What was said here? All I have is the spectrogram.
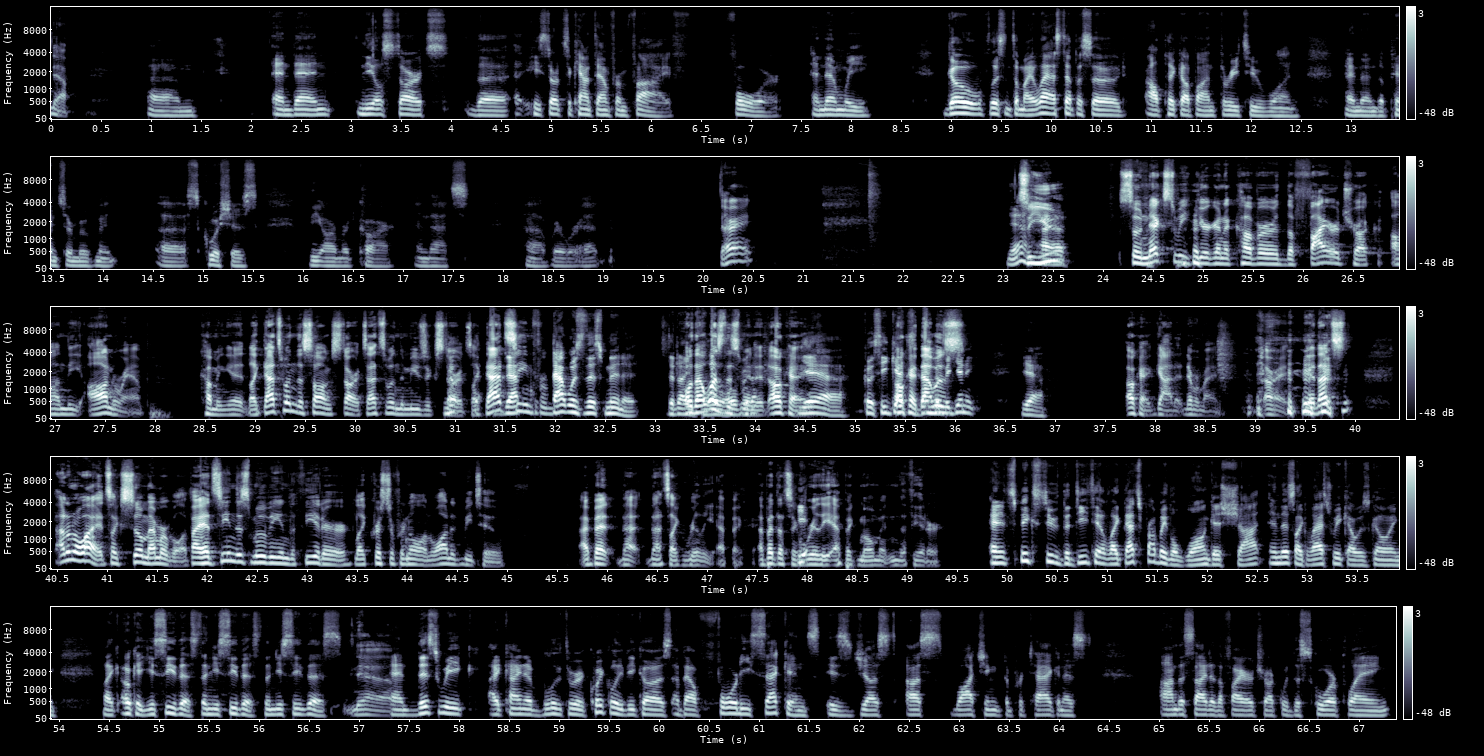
yeah. Um, and then Neil starts the he starts the countdown from five, four, and then we go listen to my last episode. I'll pick up on three, two, one, and then the pincer movement uh, squishes the armored car, and that's uh, where we're at. All right. Yeah. So you, uh, so next week you're going to cover the fire truck on the on ramp coming in. Like that's when the song starts. That's when the music starts. No, like that, that, scene from that was this minute. Did oh, I? Oh, that was this minute. That? Okay. Yeah, because he gets okay. That was beginning. Yeah. Okay, got it. Never mind. All right. Yeah, that's. I don't know why it's like so memorable. If I had seen this movie in the theater, like Christopher Nolan wanted me to, I bet that that's like really epic. I bet that's a yeah. really epic moment in the theater. And it speaks to the detail. Like that's probably the longest shot in this. Like last week, I was going, like, okay, you see this, then you see this, then you see this. Yeah. And this week, I kind of blew through it quickly because about 40 seconds is just us watching the protagonist on the side of the fire truck with the score playing.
